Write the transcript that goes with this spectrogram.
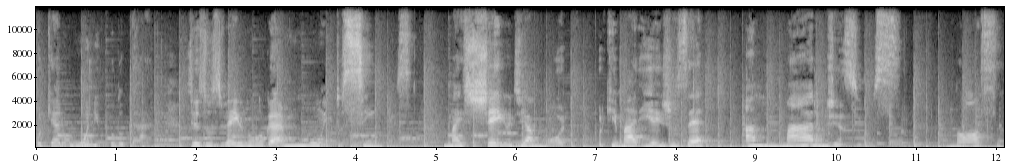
porque era o único lugar. Jesus veio num lugar muito simples, mas cheio de amor, porque Maria e José amaram Jesus. Nossa,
